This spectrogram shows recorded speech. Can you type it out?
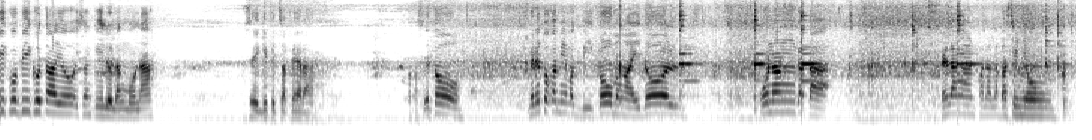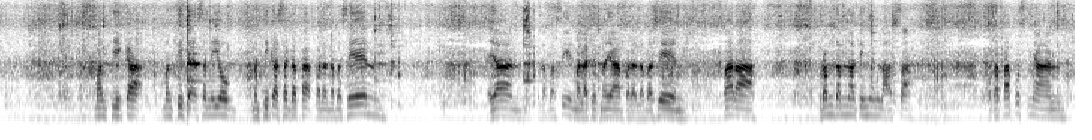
Biko-biko tayo, isang kilo lang muna. Kasi gipit sa pera. Tapos ito, ganito kami magbiko mga idol. Unang gata, kailangan palalabasin yung mantika. Mantika sa niyog, mantika sa gata, palalabasin. Ayan, palalabasin, malapit na yan, palalabasin. Para ramdam natin yung lasa. Pagkatapos niyan,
